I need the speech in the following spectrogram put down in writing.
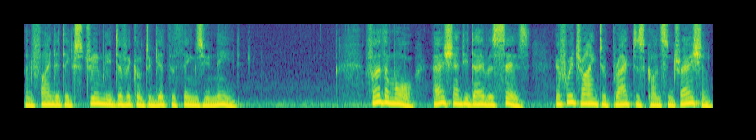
and find it extremely difficult to get the things you need. Furthermore, as Shantideva says, if we're trying to practice concentration,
